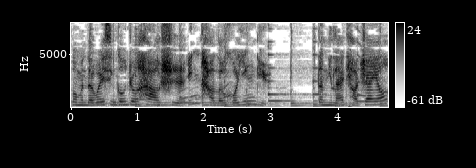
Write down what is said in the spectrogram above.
我们的微信公众号是“樱桃乐活英语”，等你来挑战哟。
